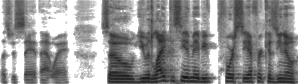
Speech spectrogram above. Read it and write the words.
Let's just say it that way. So you would like to see him maybe force the effort because you know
